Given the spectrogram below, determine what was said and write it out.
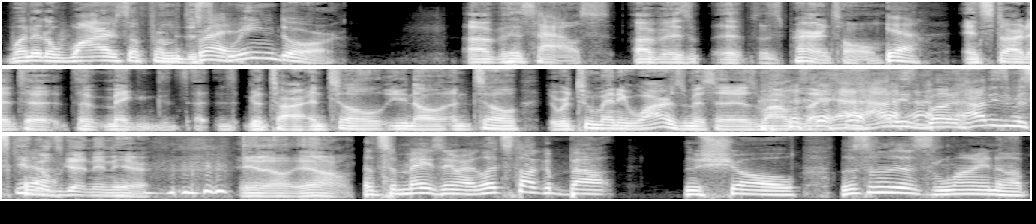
one of the wires up from the Right. screen door of his house, of his of his parents' home. Yeah. And started to to make guitar until you know until there were too many wires missing. And his mom was like, "Yeah, how these bug, how these mosquitoes Yeah. getting in here?" You know, yeah. That's amazing. All right, let's talk about the show. Listen to this lineup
